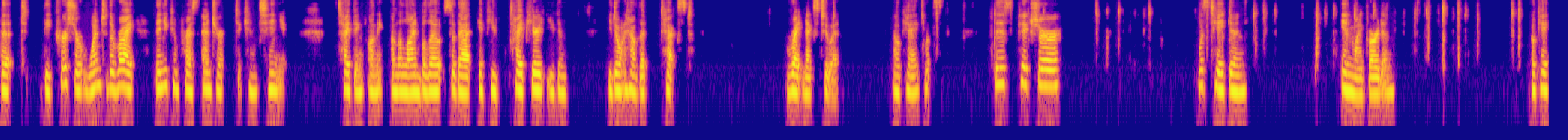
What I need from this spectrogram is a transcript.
the, the cursor one to the right, then you can press enter to continue typing on the on the line below so that if you type here you can you don't have the text right next to it. Okay, whoops. This picture was taken in my garden. Okay,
